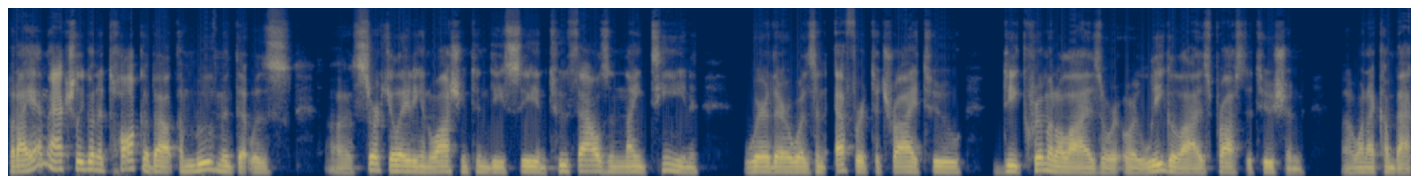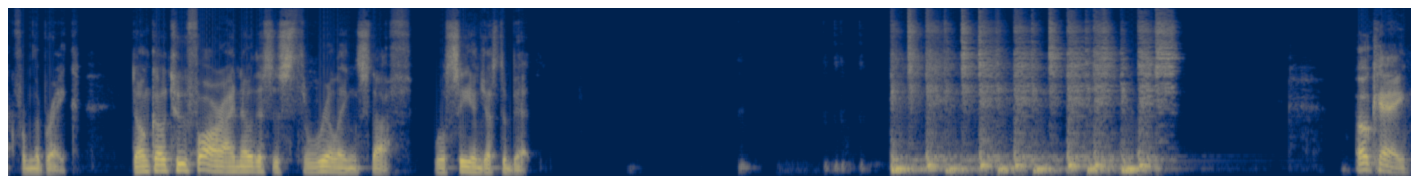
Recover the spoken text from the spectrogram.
But I am actually going to talk about a movement that was uh, circulating in Washington D.C. in 2019, where there was an effort to try to decriminalize or, or legalize prostitution. Uh, when I come back from the break, don't go too far. I know this is thrilling stuff. We'll see in just a bit. Okay,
